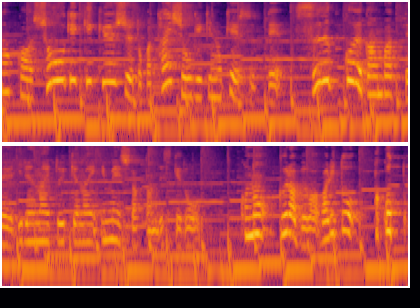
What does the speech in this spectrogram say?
なんか衝撃吸収とか対衝撃のケースってすっごい頑張って入れないといけないイメージだったんですけどこのグラブは割とパコッと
